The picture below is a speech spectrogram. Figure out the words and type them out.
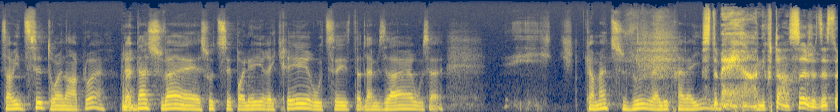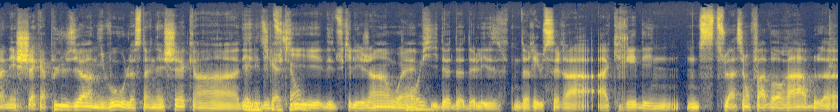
ça va être difficile de trouver un emploi. Là-dedans, souvent, euh, soit tu sais pas lire, écrire, ou tu sais, as de la misère, ou ça. comment tu veux aller travailler? Ben, en écoutant ça, je veux dire, c'est un échec à plusieurs niveaux. C'est un échec en, d'éduquer, les gens, ouais, puis de, de, de, les, de réussir à, à créer des, une situation favorable euh,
